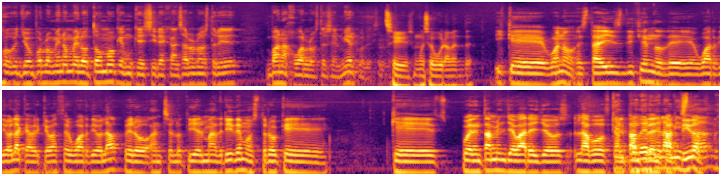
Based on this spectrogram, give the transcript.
o yo por lo menos me lo tomo, que aunque si descansaron los tres, van a jugar los tres el miércoles. Sí, muy seguramente. Y que, bueno, estáis diciendo de Guardiola, que a ver qué va a hacer Guardiola, pero Ancelotti y el Madrid demostró que, que pueden también llevar ellos la voz Que el cantante poder del de la partido. amistad.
